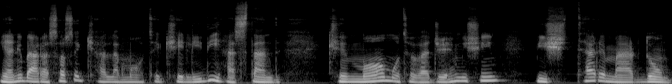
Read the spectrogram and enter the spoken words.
یعنی بر اساس کلمات کلیدی هستند که ما متوجه میشیم بیشتر مردم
